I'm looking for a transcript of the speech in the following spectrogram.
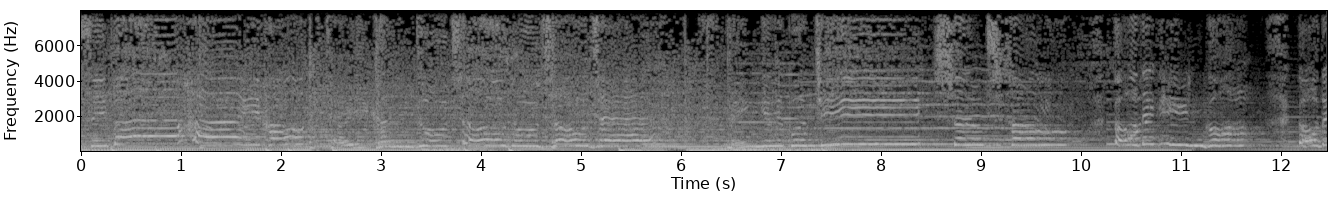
是不開口，提琴到走到走這明月半天深秋，我的牽掛，我的。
